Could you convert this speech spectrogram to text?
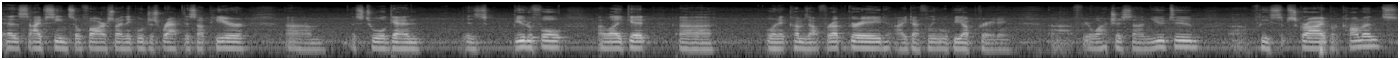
as I've seen so far, so I think we'll just wrap this up here. Um, this tool again is beautiful. I like it. Uh, when it comes out for upgrade, I definitely will be upgrading. Uh, if you're watching this on YouTube, uh, please subscribe or comment.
